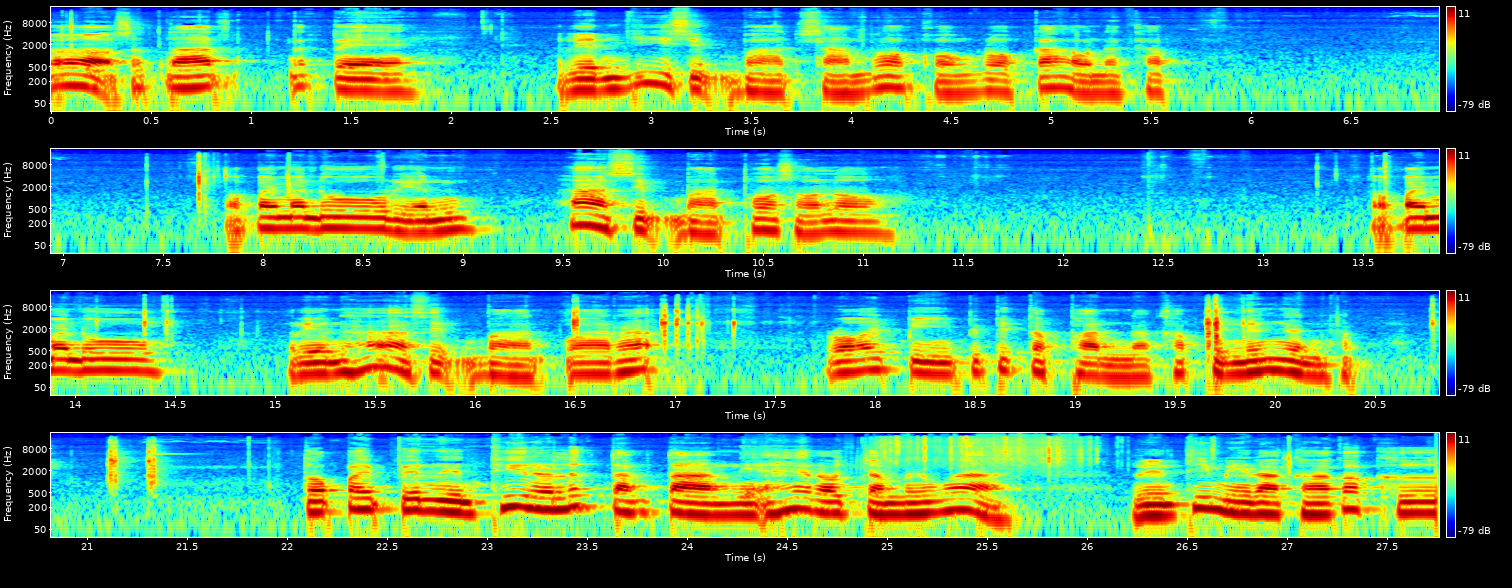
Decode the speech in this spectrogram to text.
ก็สตาร์ทตั้งแต่เหรียญ20 บาท 3 รอบของรอ9นะครับ ต่อไปมาดูเหรียญ50 บาทพศลต่อไปมาดูเหรียญ50 บาทวาระร้อยปีพิพิธภัณฑ์นะครับ เป็นเนื้อเงินครับ ต่อไปเป็นเหรียญที่ระลึกต่างๆเนี่ยให้เราจำไว้ว่าเหรียญที่มีราคาก็คือ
